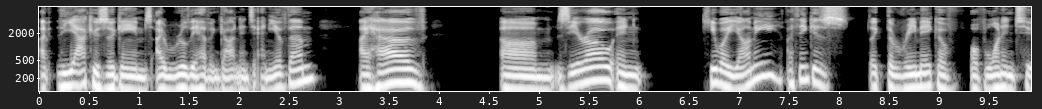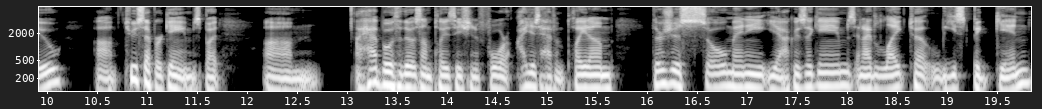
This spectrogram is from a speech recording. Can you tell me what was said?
I, the Yakuza games, I really haven't gotten into any of them. I have um, Zero and Kiwami, I think is like the remake of of one and two, um, two separate games, but um, I have both of those on PlayStation Four. I just haven't played them. There's just so many Yakuza games, and I'd like to at least begin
